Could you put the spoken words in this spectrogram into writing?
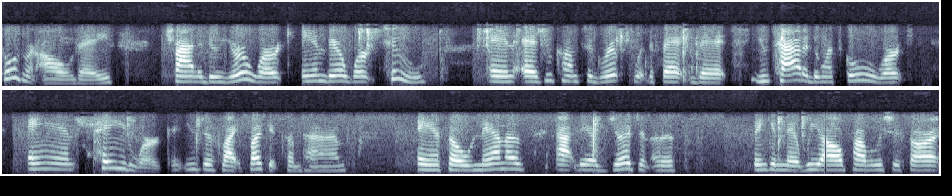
children all day, trying to do your work and their work too. And as you come to grips with the fact that you tired of doing schoolwork and paid work, you just like fuck it sometimes. And so Nana's out there judging us, thinking that we all probably should start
